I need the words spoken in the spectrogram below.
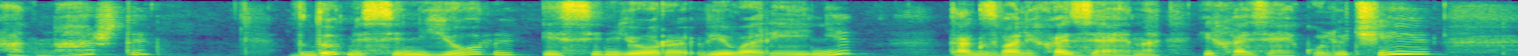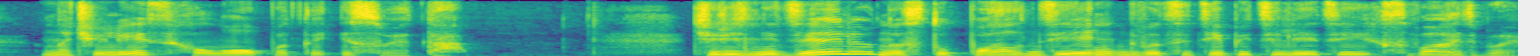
Однажды в доме сеньоры и сеньора Виварини, так звали хозяина и хозяйку Лючии, начались хлопоты и суета. Через неделю наступал день 25-летия их свадьбы,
